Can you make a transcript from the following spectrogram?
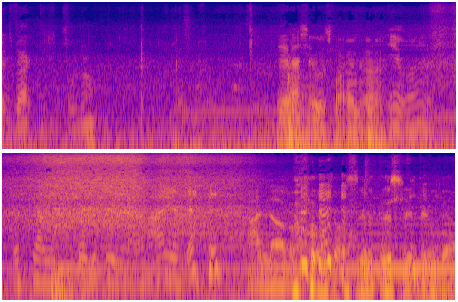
Heads back. Hold on. Yeah, that shit was fun, huh? It was. Let's see how many 33 higher. I know. We're gonna see what this shit do now.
